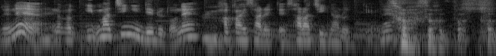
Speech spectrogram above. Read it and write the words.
でね、うん。なんかい街に出るとね、うん。破壊されて更地になるっていうね。そうそうそうそうそう。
